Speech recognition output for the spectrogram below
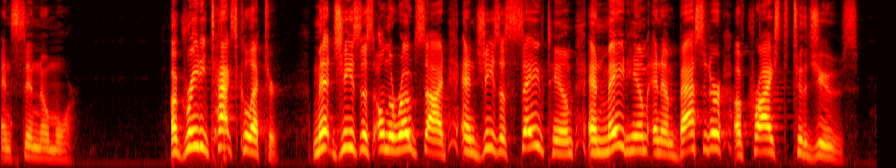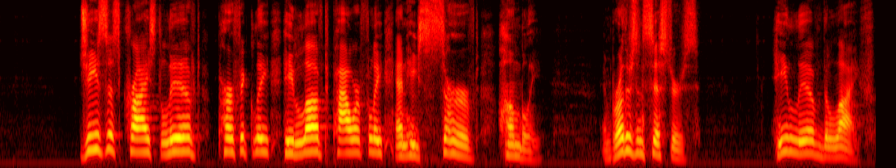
and sin no more. A greedy tax collector met Jesus on the roadside, and Jesus saved him and made him an ambassador of Christ to the Jews. Jesus Christ lived perfectly, he loved powerfully, and he served humbly. And, brothers and sisters, he lived the life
